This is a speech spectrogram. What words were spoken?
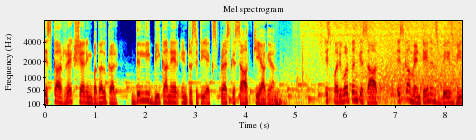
इसका रेक शेयरिंग बदलकर दिल्ली बीकानेर इंटरसिटी एक्सप्रेस के साथ किया गया। इस परिवर्तन के साथ इसका मेंटेनेंस बेस भी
